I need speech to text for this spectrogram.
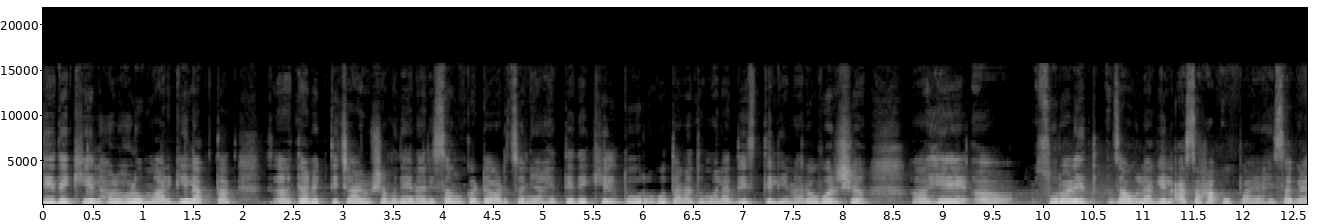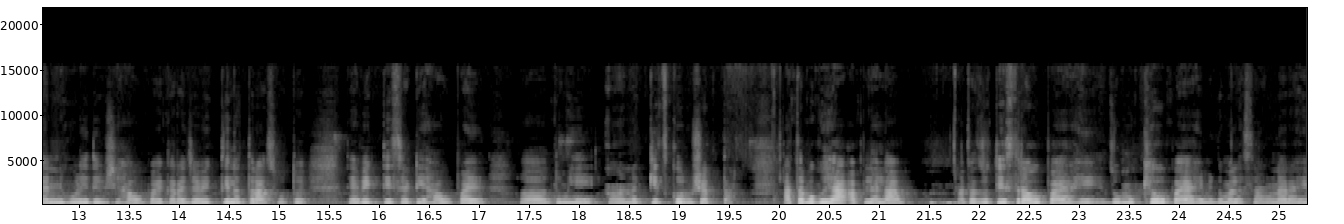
ती देखील हळूहळू मार्गी लागतात. त्या व्यक्तीच्या आयुष्यामध्ये येणारी संकटं अडचणी आहेत ते देखील दूर होताना तुम्हाला दिसतील. येणारं वर्ष हे सुरळीत जाऊ लागेल असा हा उपाय आहे. सगळ्यांनी होळी दिवशी हा उपाय करा. ज्या व्यक्तीला त्रास होतो आहे त्या व्यक्तीसाठी हा उपाय तुम्ही नक्कीच करू शकता. आता बघूया आपल्याला आता जो तिसरा उपाय आहे जो मुख्य उपाय आहे मी तुम्हाला सांगणार आहे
